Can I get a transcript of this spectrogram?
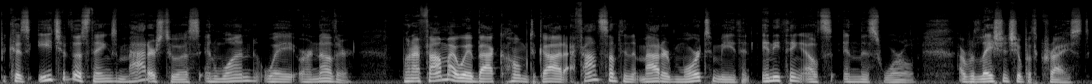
because each of those things matters to us in one way or another. When I found my way back home to God, I found something that mattered more to me than anything else in this world a relationship with Christ.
